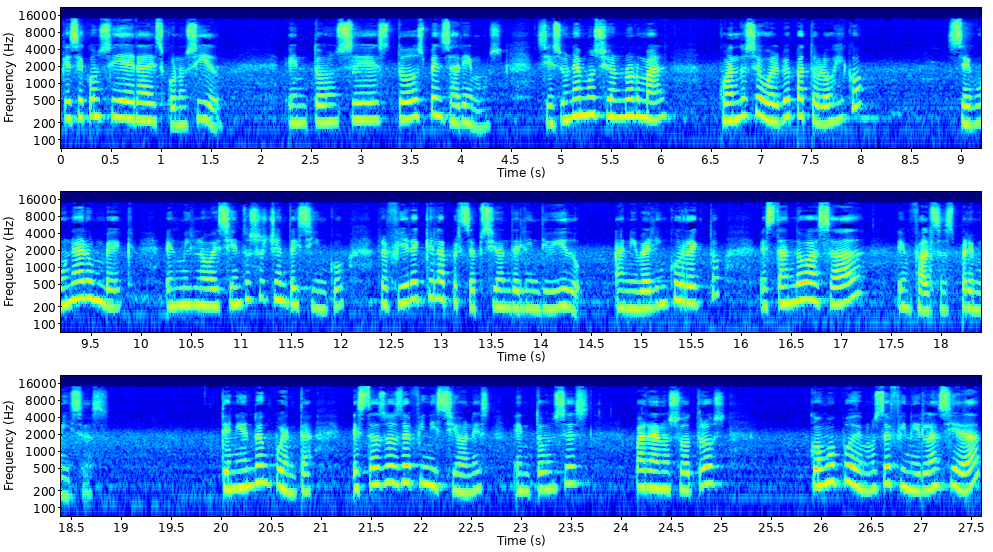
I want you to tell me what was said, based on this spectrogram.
que se considera desconocido. Entonces todos pensaremos, si es una emoción normal, ¿cuándo se vuelve patológico? Según Aaron Beck, en 1985 refiere que la percepción del individuo a nivel incorrecto estando basada en falsas premisas. Teniendo en cuenta estas dos definiciones, entonces, para nosotros, ¿cómo podemos definir la ansiedad?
